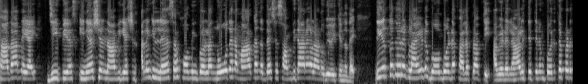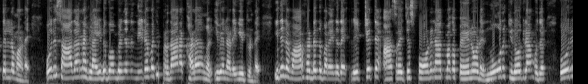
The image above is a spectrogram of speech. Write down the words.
സാധാരണയായി G P S inertial navigation അല്ലെങ്കിൽ ലേസർ ഹോമിംഗ് പോലുള്ള നൂതന മാർഗനിർദ്ദേശ സംവിധാനങ്ങളാണ് ഉപയോഗിക്കുന്നത്. ദീർഘദൂര ഗ്ലൈഡ് ബോംബുകളുടെ ഫലപ്രാപ്തി അവയുടെ ലാളിത്യത്തിനും പൊരുത്തപ്പെടുത്തലിലുമാണ് ഒരു സാധാരണ ഗ്ലൈഡ് ബോംബിൽ നിന്ന് നിരവധി പ്രധാന ഘടകങ്ങൾ ഇവയിൽ അടങ്ങിയിട്ടുണ്ട്. ഇതിന്റെ വാർഹഡ് എന്ന് പറയുന്നത് ലക്ഷ്യത്തെ ആശ്രയിച്ച് സ്ഫോടനാത്മക പേലോഡ് നൂറ് കിലോഗ്രാം മുതൽ ഒരു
